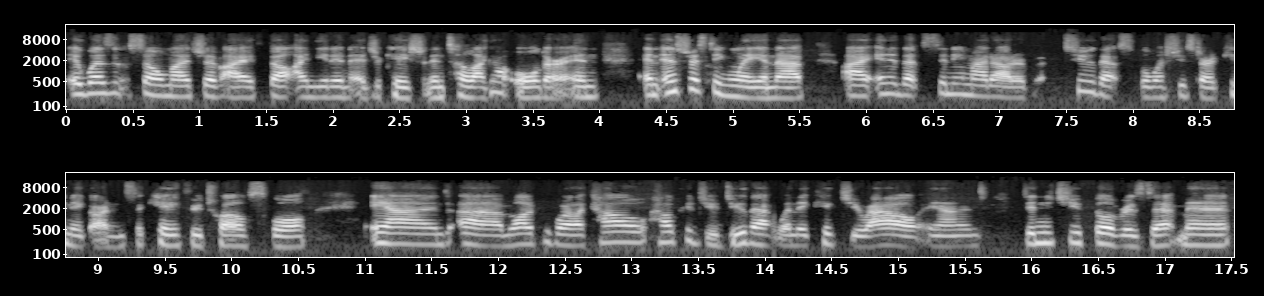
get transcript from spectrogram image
it wasn't so much of I felt I needed an education until I got older. And and interestingly enough, I ended up sending my daughter to that school when she started kindergarten, it's a K through 12 school. And um, a lot of people are like, how how could you do that when they kicked you out? And didn't you feel resentment?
